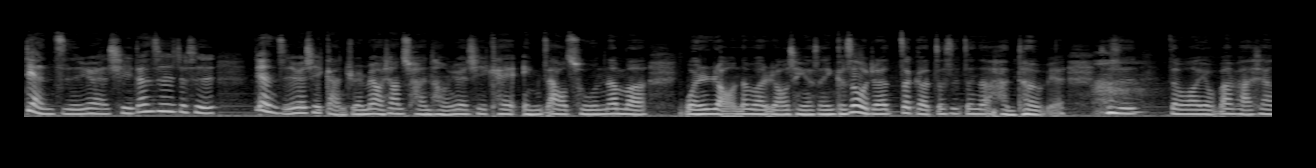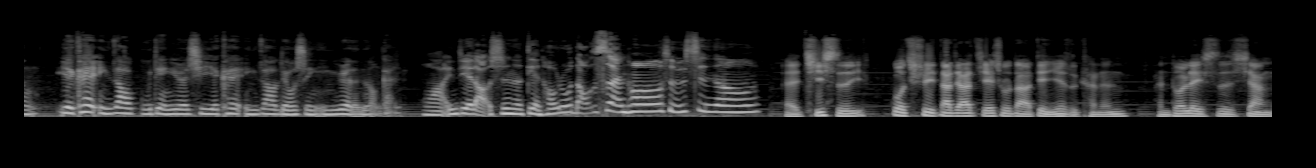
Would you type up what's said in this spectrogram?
电子乐器，但是就是电子乐器感觉没有像传统乐器可以营造出那么温柔、那么柔情的声音。可是我觉得这个就是真的很特别，就是怎么有办法像也可以营造古典乐器，也可以营造流行音乐的那种感觉。哇，英杰老师呢点头如捣蒜哦，是不是呢？呃，其实过去大家接触到电子乐子，可能很多类似像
